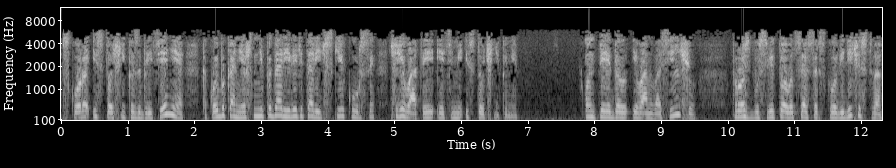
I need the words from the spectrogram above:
скоро источник изобретения, какой бы, конечно, не подарили риторические курсы, чреватые этими источниками. Он передал Ивану Васильевичу просьбу святого цесарского величества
